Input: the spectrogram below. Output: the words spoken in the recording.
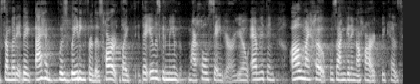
somebody they I had was waiting for this heart like they, it was going to be my whole savior. You know, everything, all my hope was on getting a heart because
